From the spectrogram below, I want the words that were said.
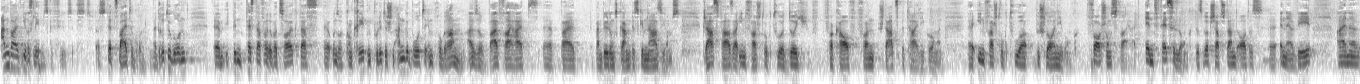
Anwalt ihres Lebensgefühls ist. Das ist der zweite Grund. Der dritte Grund, äh, ich bin fest davon überzeugt, dass äh, unsere konkreten politischen Angebote im Programm, also Wahlfreiheit äh, bei, beim Bildungsgang des Gymnasiums, Glasfaserinfrastruktur durch Verkauf von Staatsbeteiligungen, äh, Infrastrukturbeschleunigung, Forschungsfreiheit, Entfesselung des Wirtschaftsstandortes äh, NRW, eine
